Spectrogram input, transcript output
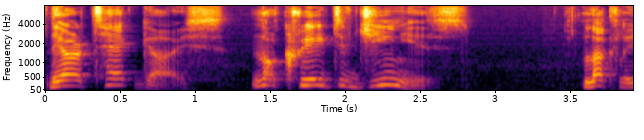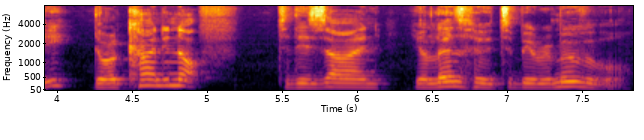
They are tech guys, not creative genius. Luckily, they were kind enough to design your lens hood to be removable.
